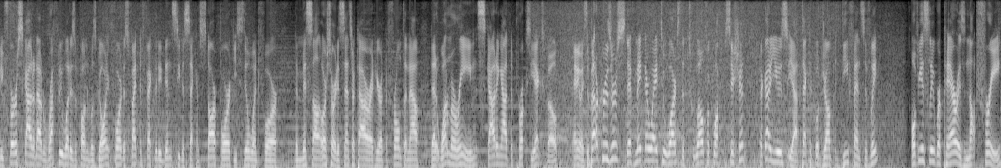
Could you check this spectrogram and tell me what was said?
he first scouted out roughly what his opponent was going for, despite the fact that he didn't see the second starport, he still went for the missile, or sorry, the sensor tower right here at the front, and now that one Marine scouting out the Proxy Expo. Anyways, the battle cruisers, they've made their way towards the 12 o'clock position. They're gonna use, yeah, tactical jump defensively. Obviously, repair is not free.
